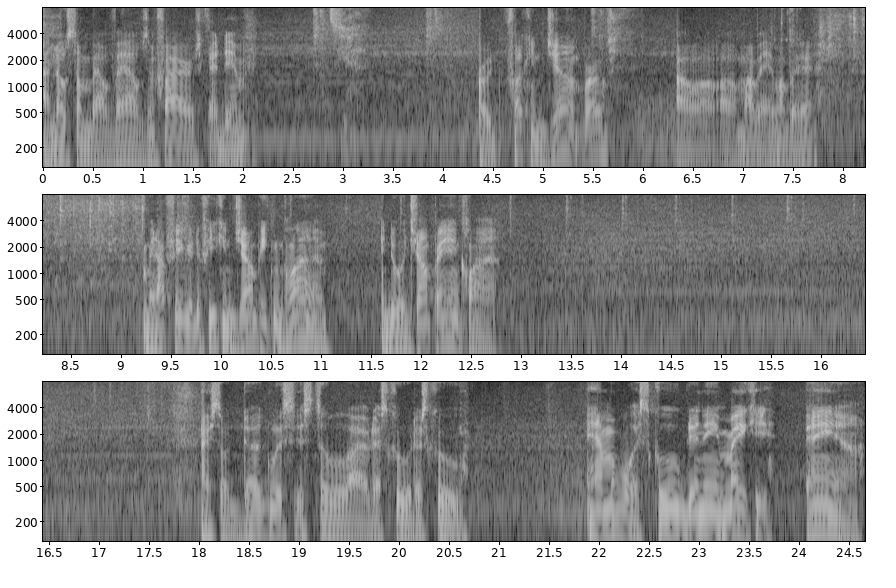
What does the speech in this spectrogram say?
I know something about valves and fires, goddammit. Bro, fucking jump, bro. Oh, oh, oh, my bad, my bad. I mean, I figured if he can jump, he can climb. And do a jump and climb. All right, so Douglas is still alive. That's cool, that's cool. Damn, my boy Scoob didn't even make it. Damn.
